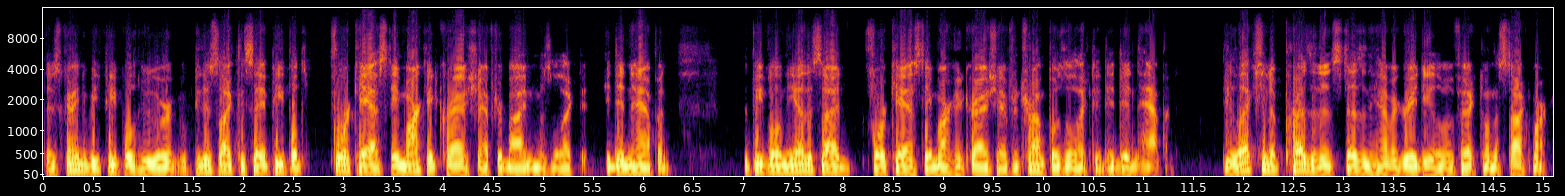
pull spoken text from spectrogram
There's going to be people who are just like to say people forecast a market crash after Biden was elected. It didn't happen. The people on the other side forecast a market crash after Trump was elected. It didn't happen. The election of presidents doesn't have a great deal of effect on the stock market.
